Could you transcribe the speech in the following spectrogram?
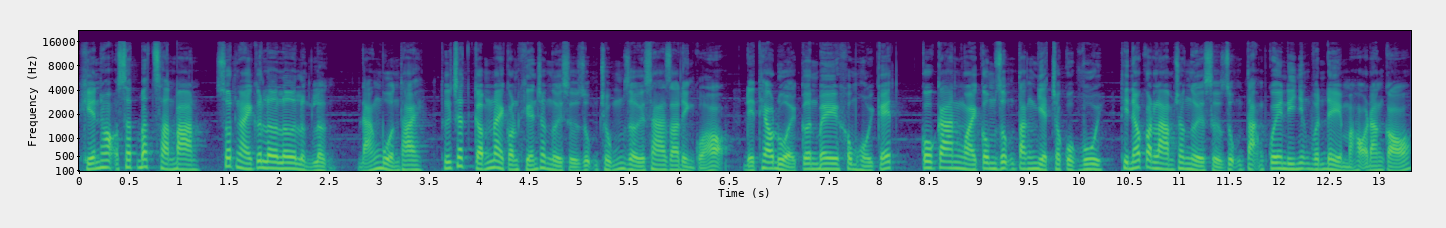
khiến họ sất bất san ban, suốt ngày cứ lơ lơ lửng lửng. Đáng buồn thay, thứ chất cấm này còn khiến cho người sử dụng chúng rời xa gia đình của họ để theo đuổi cơn bê không hối kết. Cocan ngoài công dụng tăng nhiệt cho cuộc vui thì nó còn làm cho người sử dụng tạm quên đi những vấn đề mà họ đang có,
